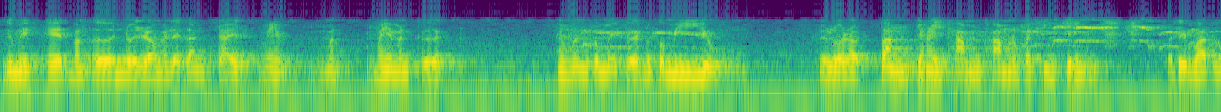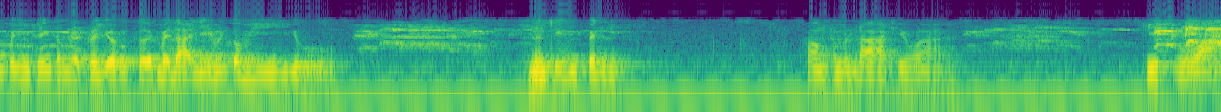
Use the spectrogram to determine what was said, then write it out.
หรือมีเหตุบังเอิญ โดยเราไม่ได้ตั้งใจไม่มันไม่ให้มันเกิดมันก็ไม่เกิดมันก็มีอยู่หรือเราตั้งใจทำทำลงไปจริง ๆ ปฏิบัติลงไปจริงๆสำเร็จประโยชน์มันเกิดไม่ได้ นี่มันก็มีอยู่นั่นจึงเป็นของธรรมดาที่ว่า จิตว่าง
